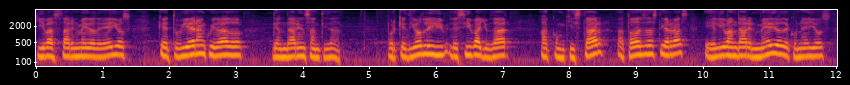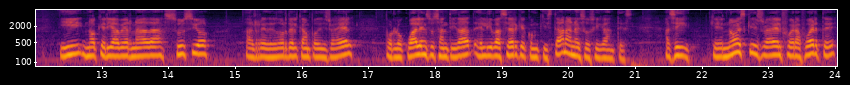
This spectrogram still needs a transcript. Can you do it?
que iba a estar en medio de ellos, que tuvieran cuidado de andar en santidad, porque Dios les iba a ayudar a conquistar a todas esas tierras, Él iba a andar en medio de con ellos y no quería ver nada sucio alrededor del campo de Israel, por lo cual en su santidad Él iba a hacer que conquistaran a esos gigantes. Así que no es que Israel fuera fuerte,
